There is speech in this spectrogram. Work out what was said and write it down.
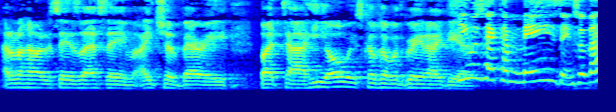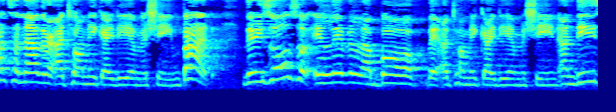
I don't know how to say his last name, Aicha Berry, but uh, he always comes up with great ideas. He was like amazing. So that's another atomic idea machine. But there is also a level above the atomic idea machine, and this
